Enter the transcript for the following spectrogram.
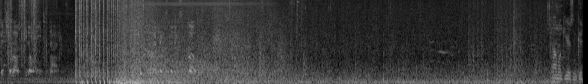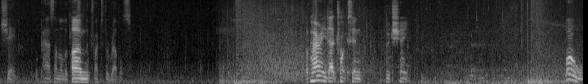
But chill out. You don't need to die. That thing's gonna explode. Commo gear's in good shape. We'll pass on the location Um, of the truck to the rebels. Apparently that truck's in good shape. Whoa.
